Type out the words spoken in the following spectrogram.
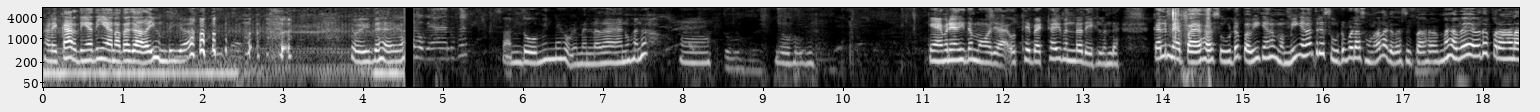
ਨਾਲੇ ਘਰ ਦੀਆਂ ਧੀਆਂ ਨਾਲ ਤਾਂ ਜ਼ਿਆਦਾ ਹੀ ਹੁੰਦੀ ਆ। ਉਹੀ ਤਾਂ ਹੈਗਾ। ਸਾਨੂੰ 2 ਮਹੀਨੇ ਹੋ ਗਏ ਮੈਨੂੰ ਲੱਗਦਾ ਆਇਆ ਨੂੰ, ਹਨਾ? ਹਾਂ, ਦੋ ਹੋ ਗਏ। ਕੈਮਰਿਆਂ ਦੀ ਤਾਂ ਮੌਜ ਆ। ਉੱਥੇ ਬੈਠਾ ਹੀ ਬੰਦਾ ਦੇਖ ਲੈਂਦਾ। ਕੱਲ ਮੈਂ ਪਾਇਆ ਹੋਇਆ ਸੂਟ, ਪਵੀ ਕਹਿੰਦਾ, ਮੰਮੀ, ਕਹਿੰਦਾ ਤੇਰਾ ਸੂਟ ਬੜਾ ਸੋਹਣਾ ਲੱਗਦਾ ਸੀ ਪਾਇਆ ਮੈਂ ਕਿਹਾ ਉਹ ਤਾਂ ਪੁਰਾਣਾ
